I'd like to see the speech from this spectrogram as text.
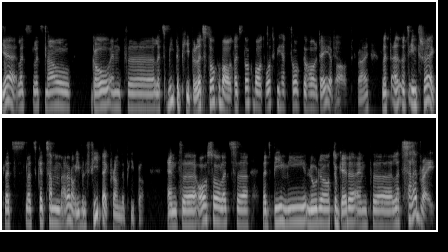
yeah, let's let's now go and uh, let's meet the people. Let's talk about let's talk about what we have talked the whole day about. Yeah. Right? Let uh, let's interact. Let's let's get some I don't know even feedback from the people. And uh, also let's uh, let's be me Ludo together and uh, let's celebrate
